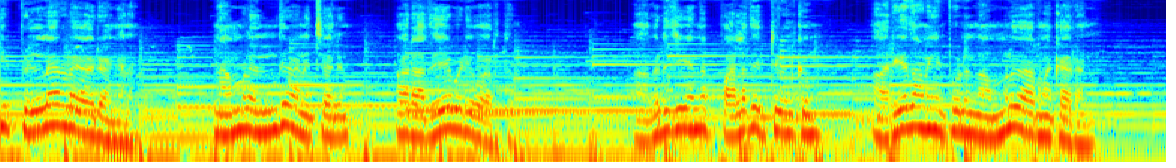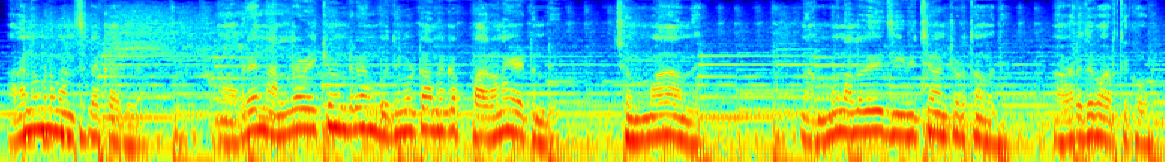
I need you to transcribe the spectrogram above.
ഈ പിള്ളേരുടെ കാര്യം അങ്ങനെ. നമ്മൾ എന്ത് കാണിച്ചാലും അവർ അതേപടി വളർത്തും അവർ ചെയ്യുന്ന പല തെറ്റുകൾക്കും അറിയാതാണെങ്കിൽ പോലും നമ്മൾ കാരണക്കാരാണ്. അത് നമ്മൾ മനസ്സിലാക്കാറില്ല. അവരെ നല്ല വഴിക്ക് കൊണ്ടുവരാൻ ബുദ്ധിമുട്ടാന്നൊക്കെ പറഞ്ഞ കേട്ടിട്ടുണ്ട്. ചുമ്മാതാന്ന്. നമ്മൾ നല്ല രീതിയിൽ ജീവിച്ച് കാണിച്ചു കൊടുത്താൽ മതി. അവരത് വളർത്തിക്കോളും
